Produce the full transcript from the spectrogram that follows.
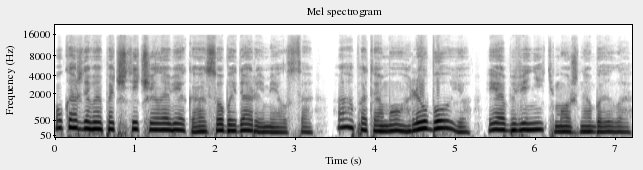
у каждого почти человека особый дар имелся, а потому любую и обвинить можно было.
